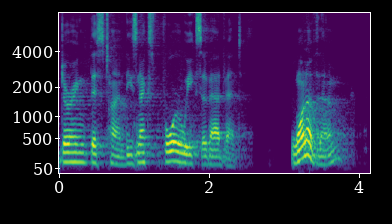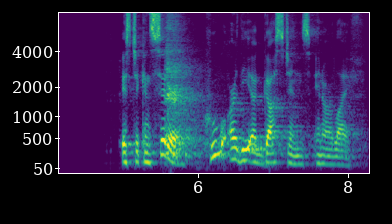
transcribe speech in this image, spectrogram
during this time these next four weeks of advent. One of them is to consider who are the Augustines in our life?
